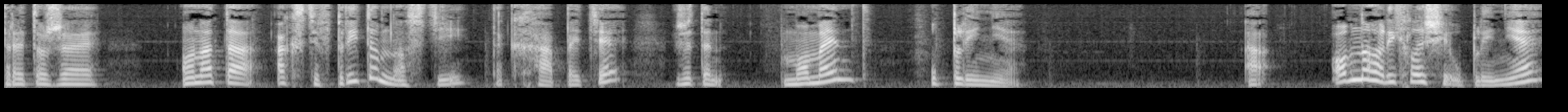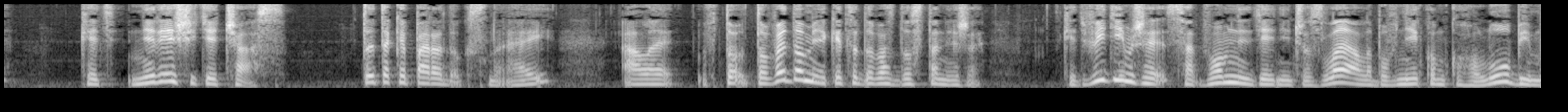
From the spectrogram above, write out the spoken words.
Pretože ona tá, ak ste v prítomnosti, tak chápete, že ten moment uplynie. A o mnoho rýchlejšie uplynie, keď neriešite čas. To je také paradoxné, hej? Ale to, to vedomie, keď sa do vás dostane, že keď vidím, že sa vo mne deje niečo zlé, alebo v niekom, koho lúbim,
